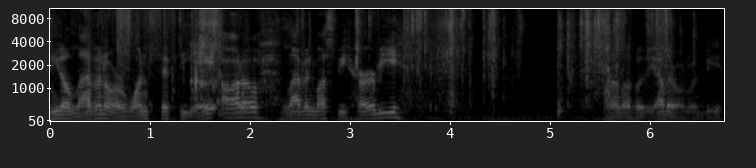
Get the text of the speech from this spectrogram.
Need 11 or 158 auto. 11 must be Herbie. I don't know who the other one would be.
